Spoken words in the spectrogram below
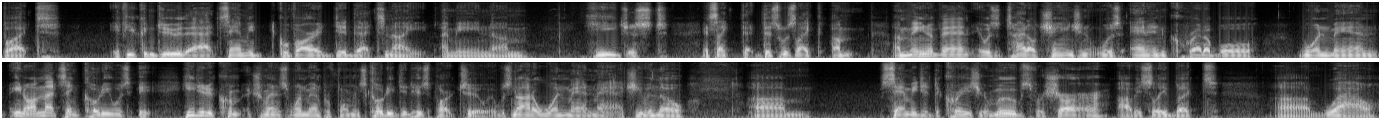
But if you can do that, Sammy Guevara did that tonight. I mean, um, he just it's like th- this was like um, a main event it was a title change and it was an incredible one man. You know, I'm not saying Cody was. It, he did a, cr- a tremendous one man performance. Cody did his part too. It was not a one man match, even though um, Sammy did the crazier moves for sure, obviously. But uh, wow,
